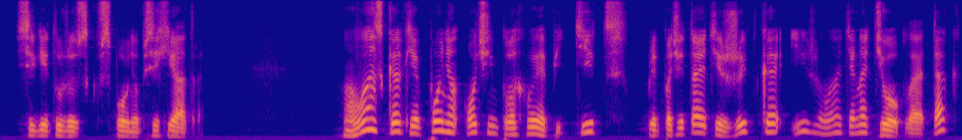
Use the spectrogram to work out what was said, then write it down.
— Сергей тут же вспомнил психиатра. «У вас, как я понял, очень плохой аппетит, предпочитаете жидкое и желательно теплое, так?»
